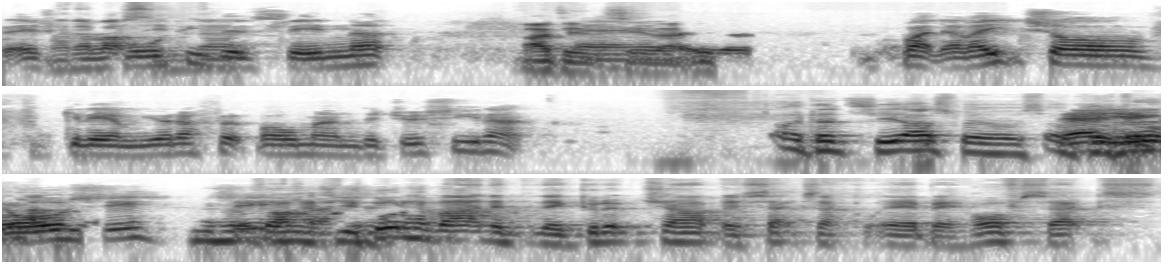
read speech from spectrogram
is I never seen quoted as saying that. I didn't see Um, that either. But the likes of Graeme, you're a football man. Did you see that? I did see that's where I was. There you don't go. See, see So if you don't have that in the, the group chat by six, o'clock- uh, by half six,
